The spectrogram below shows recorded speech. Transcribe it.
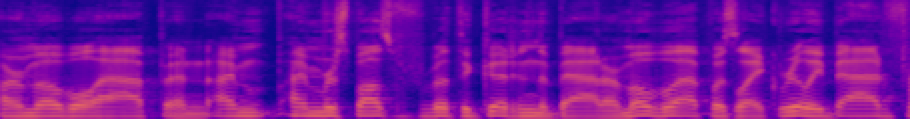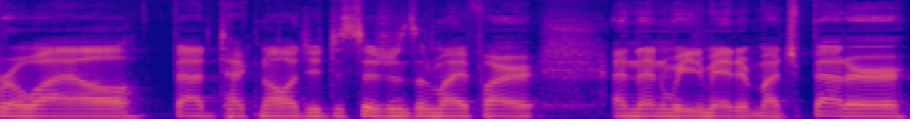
our mobile app, and I'm I'm responsible for both the good and the bad. Our mobile app was like really bad for a while, bad technology decisions on my part, and then we made it much better.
